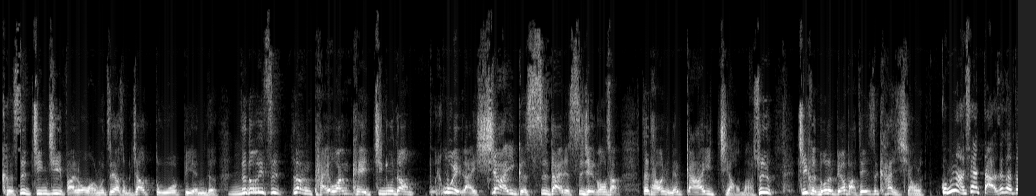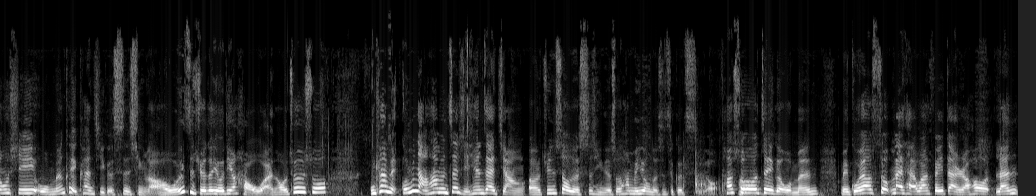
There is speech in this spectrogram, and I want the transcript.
可是经济繁荣网络这叫什么叫多边的？这东西是让台湾可以进入到未来下一个世代的世界工厂，在台湾里面嘎一脚嘛。所以其实很多人不要把这件事看小了。国民党现在打这个东西，我们可以看几个事情了啊。我一直觉得有点好玩哦，就是说。你看美国民党他们这几天在讲呃军售的事情的时候，他们用的是这个词哦。他说这个我们美国要售卖台湾飞弹，然后蓝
